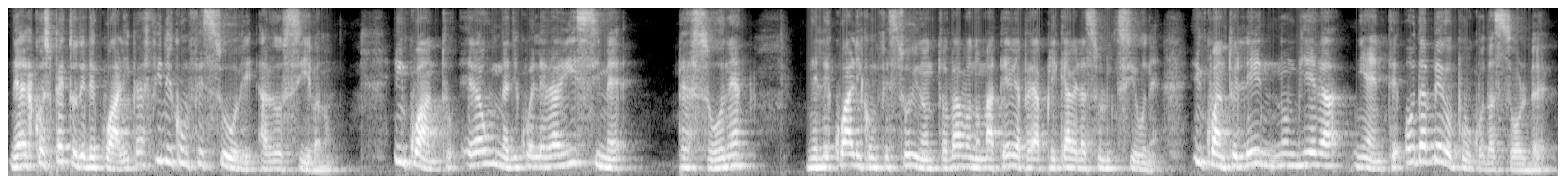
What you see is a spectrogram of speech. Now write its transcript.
nel cospetto delle quali perfino i confessori arrossivano, in quanto era una di quelle rarissime persone nelle quali i confessori non trovavano materia per applicare la soluzione, in quanto in lei non vi era niente o davvero poco da assolvere.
